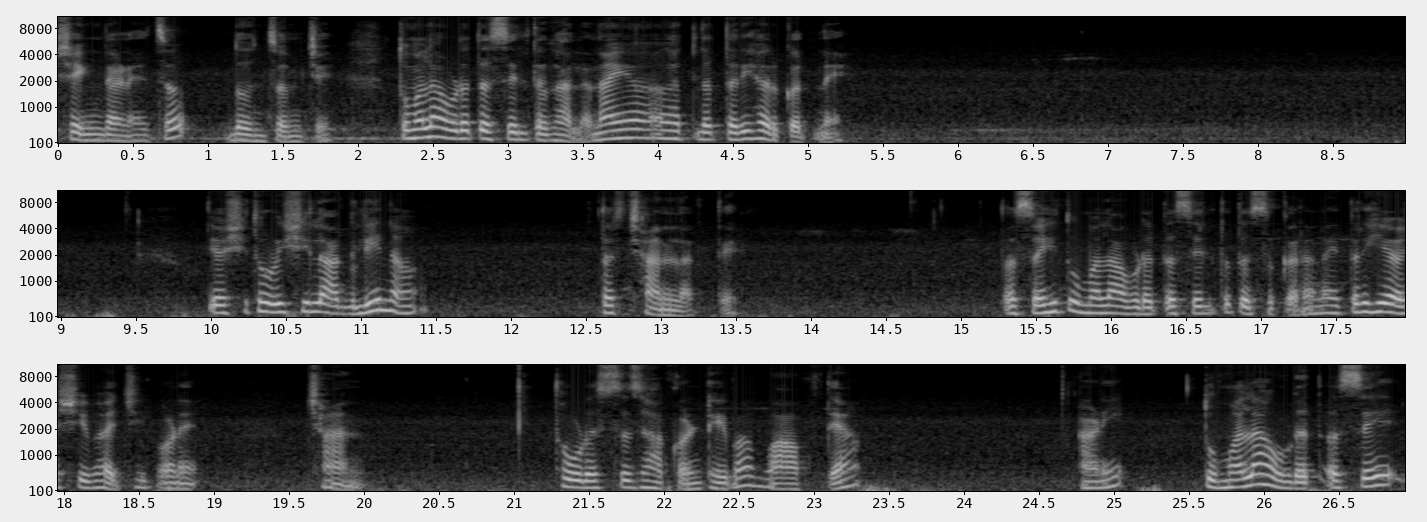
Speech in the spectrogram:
शेंगदाण्याचं दोन चमचे. तुम्हाला आवडत असेल तर घाला. नाही घातलं तरी हरकत नाही. ती अशी थोडीशी लागली ना तर छान लागते. तसंही तुम्हाला आवडत असेल तर तसं करा नाहीतर ही अशी भाजी पण आहे. छान. थोडंसं झाकण ठेवा वाफ द्या. आणि तुम्हाला आवडत असेल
